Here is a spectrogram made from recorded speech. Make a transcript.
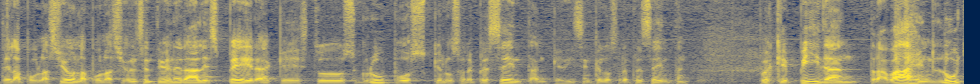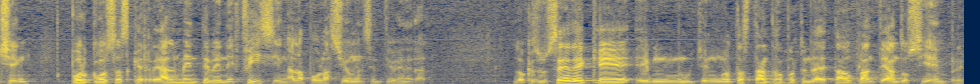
de la población. La población en sentido general espera que estos grupos que los representan, que dicen que los representan, pues que pidan, trabajen, luchen por cosas que realmente beneficien a la población en sentido general. Lo que sucede es que en, otras tantas oportunidades he estado planteando siempre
